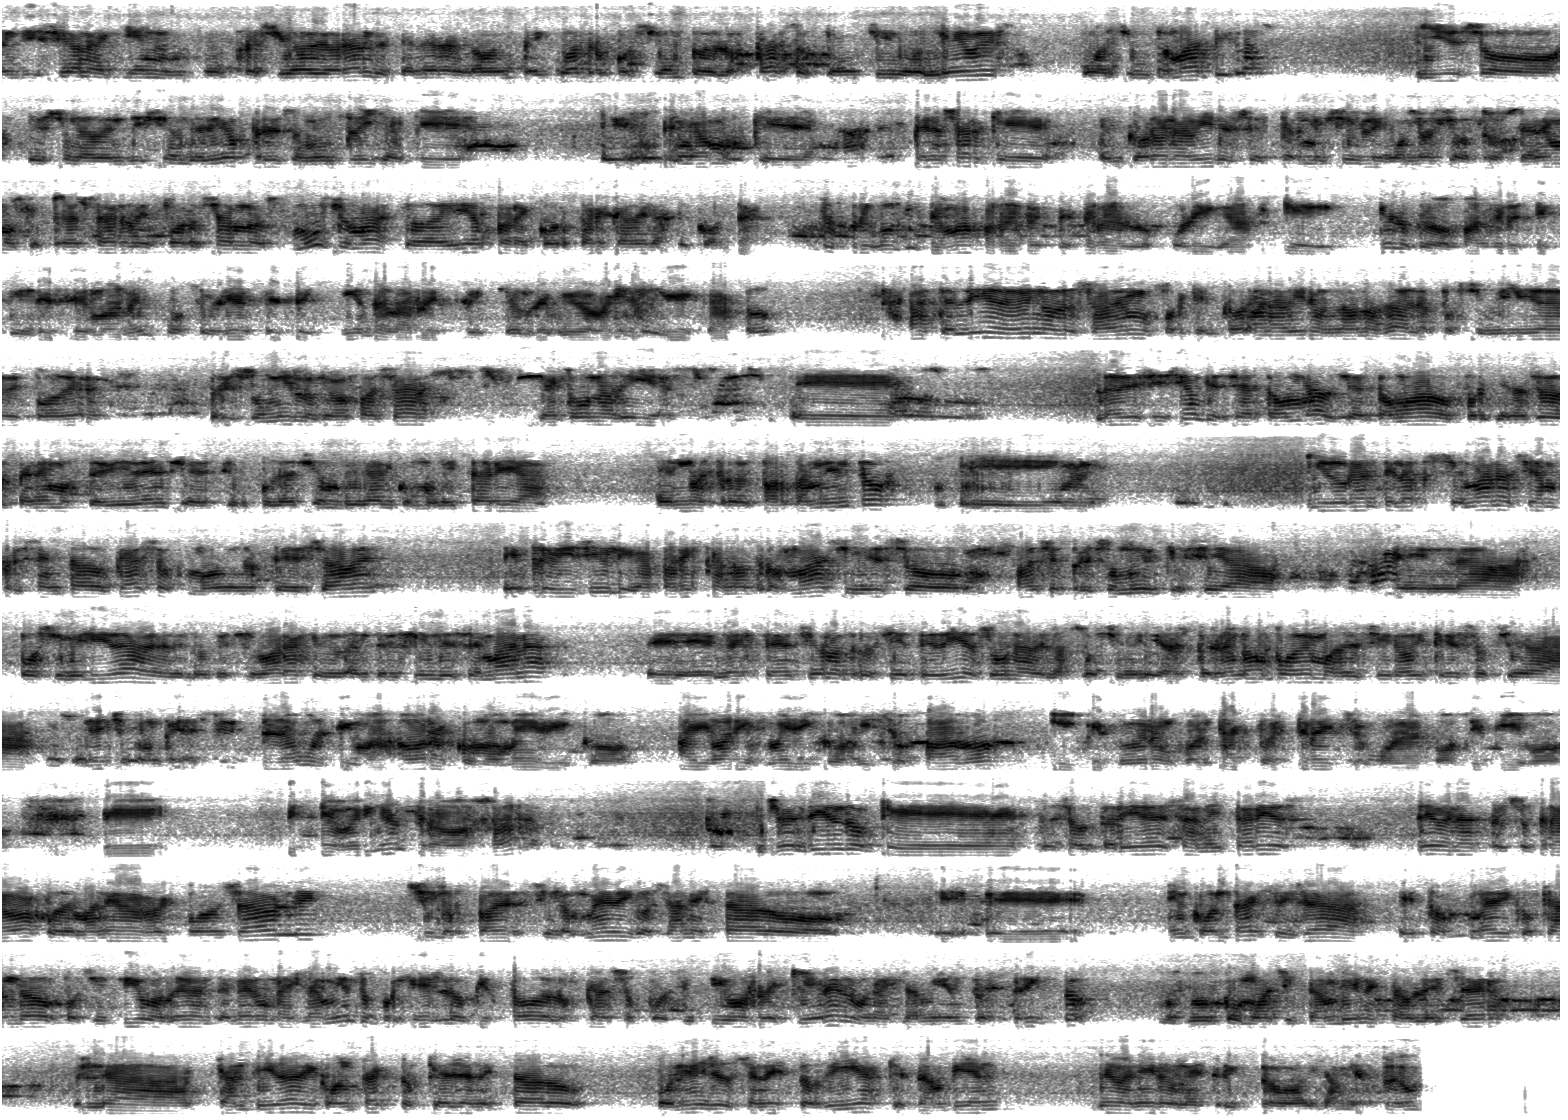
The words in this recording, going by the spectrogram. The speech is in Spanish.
bendición aquí en nuestra ciudad de Orán de tener el 94% de los casos que han sido leves o asintomáticos y eso es una bendición de Dios, pero eso no implica que tengamos que pensar que el coronavirus es permisible con nosotros. Tenemos que tratar de esforzarnos mucho más todavía para cortar cadenas de contacto. Otra preguntita más para respetar a los colegas. ¿Qué, es lo que va a pasar este fin de semana? ¿Hay posibilidad que se extienda la restricción debido a la cantidad de casos? Hasta el día de hoy no lo sabemos porque el coronavirus no nos da la posibilidad de poder presumir lo que va a pasar de acá unos días. Eh, la decisión que se ha tomado, se ha tomado porque nosotros tenemos evidencia de circulación viral comunitaria en nuestro departamento y, y durante la semana se han presentado casos, como bien ustedes saben, es previsible que aparezcan otros más y eso hace presumir que sea en la posibilidad de lo que se baraje durante el fin de semana eh, la extensión a otros siete días es una de las posibilidades, pero no podemos decir hoy que eso sea un hecho concreto. La última, ahora como médico, hay varios médicos hisopados y que tuvieron contacto estrecho con el positivo. Eh, ¿Deberían trabajar? Yo entiendo que las autoridades sanitarias deben hacer su trabajo de manera responsable. Si los, si los médicos han estado eh, en contacto y ya estos médicos que han dado positivos deben tener un aislamiento porque es lo que todos los casos positivos requieren, un aislamiento estricto, como así también establecer la cantidad de contactos que hayan estado con ellos en estos días que también deben ir a un estricto aislamiento.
